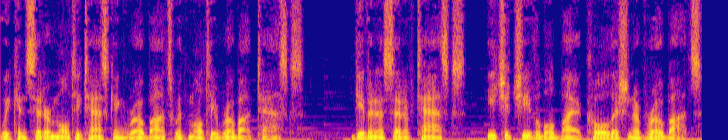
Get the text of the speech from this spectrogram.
we consider multitasking robots with multi-robot tasks. Given a set of tasks, each achievable by a coalition of robots,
